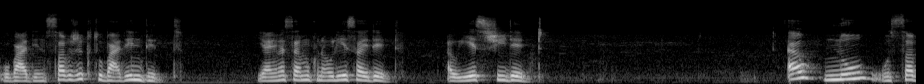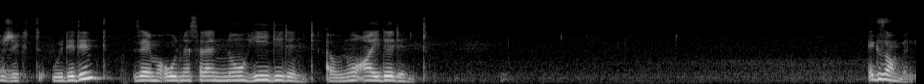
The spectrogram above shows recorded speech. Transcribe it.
وبعدين subject وبعدين did. يعني مثلا ممكن أقول yes I did. أو yes she did. أو no والsubject و didn't زي ما أقول مثلا no he didn't أو no I didn't example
